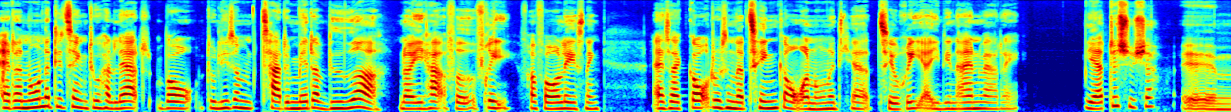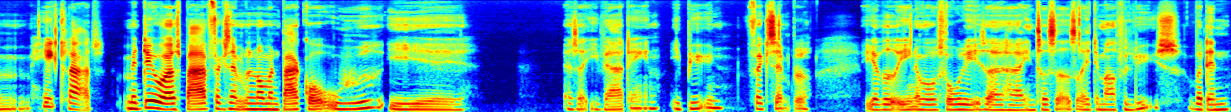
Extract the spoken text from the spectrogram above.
Er der nogle af de ting, du har lært, hvor du ligesom tager det med dig videre, når I har fået fri fra forelæsning? Altså går du sådan og tænker over nogle af de her teorier i din egen hverdag? Ja, det synes jeg. Øhm, helt klart. Men det er jo også bare, for eksempel, når man bare går ude i, øh, altså i hverdagen, i byen, for eksempel. Jeg ved, en af vores forelæsere har interesseret sig rigtig meget for lys, hvordan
